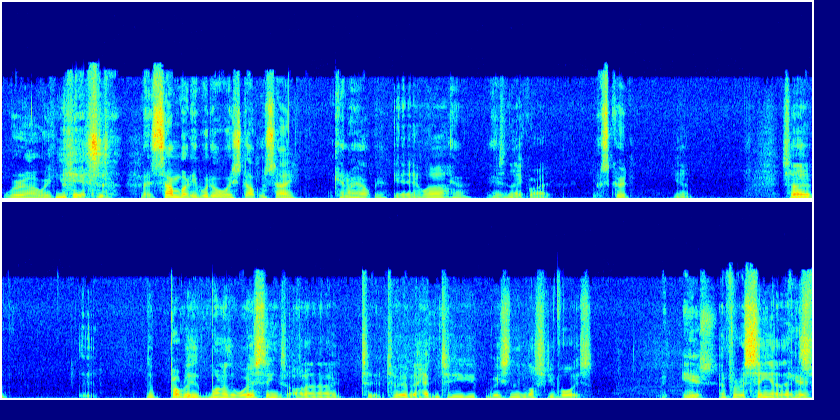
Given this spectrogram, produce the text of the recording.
Where are we? yes, But somebody would always stop and say, "Can I help you?" yeah. Wow, Yeah, yeah. isn't that great? It's good. Yeah. So, uh, the, probably one of the worst things I don't know to, to ever happen to you. You recently lost your voice, Yes. and for a singer, that's Yeah.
